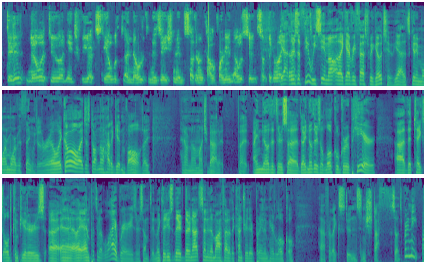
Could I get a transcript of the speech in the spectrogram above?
Didn't Noah do an interview at scale with an organization in Southern California that was doing something like yeah, that? Yeah, there's a few. We see him out like every fest we go to. Yeah, it's getting more and more of a thing, which is really cool. I just don't know how to get involved. I, I don't know much about it, but I know that there's a, I know there's a local group here uh, that takes old computers uh, and, uh, and puts them at libraries or something. Like they do, they're they're not sending them off out of the country. They're putting them here local uh, for like students and stuff. So it's pretty neat.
